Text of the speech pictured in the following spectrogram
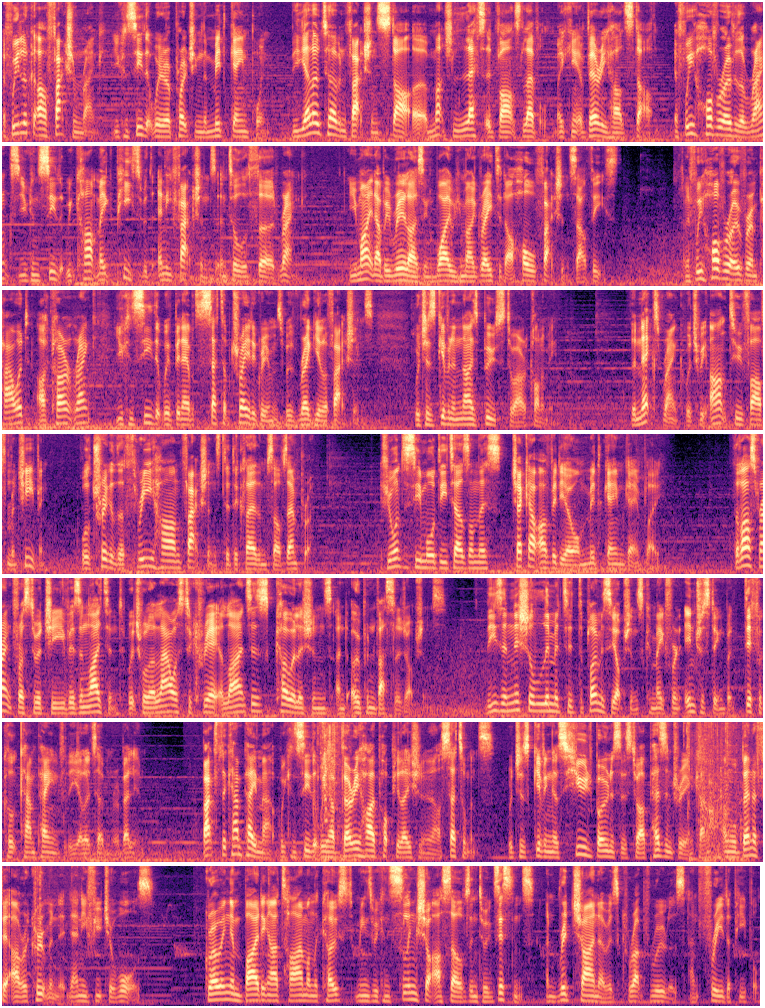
If we look at our faction rank, you can see that we're approaching the mid-game point. The Yellow Turban factions start at a much less advanced level, making it a very hard start. If we hover over the ranks, you can see that we can't make peace with any factions until the third rank you might now be realising why we migrated our whole faction southeast. And if we hover over Empowered, our current rank, you can see that we've been able to set up trade agreements with regular factions, which has given a nice boost to our economy. The next rank, which we aren't too far from achieving, will trigger the three Han factions to declare themselves Emperor. If you want to see more details on this, check out our video on mid-game gameplay. The last rank for us to achieve is Enlightened, which will allow us to create alliances, coalitions and open vassalage options. These initial limited diplomacy options can make for an interesting but difficult campaign for the Yellow Turban Rebellion. Back to the campaign map, we can see that we have very high population in our settlements, which is giving us huge bonuses to our peasantry income and will benefit our recruitment in any future wars. Growing and biding our time on the coast means we can slingshot ourselves into existence and rid China of its corrupt rulers and free the people.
